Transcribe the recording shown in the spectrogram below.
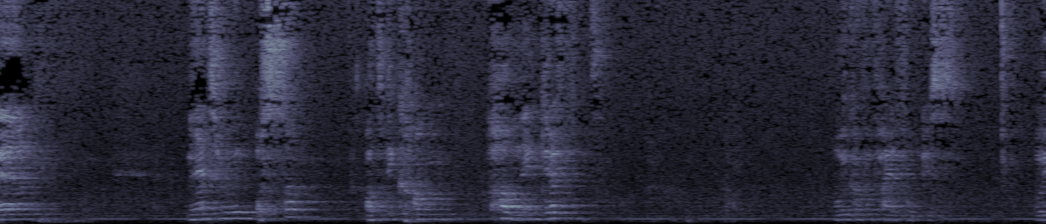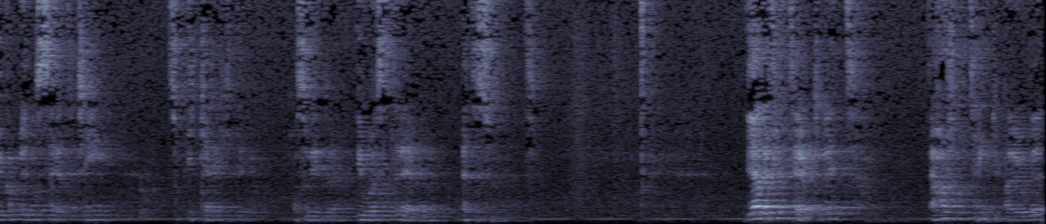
Eh, men jeg tror også at vi kan havne i en grøft hvor vi kan få feil fokus. Hvor vi kan begynne å se etter ting som ikke er riktig, osv. i vår streben etter sunnhet. Jeg reflekterte litt jeg har sånne tenkeperioder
